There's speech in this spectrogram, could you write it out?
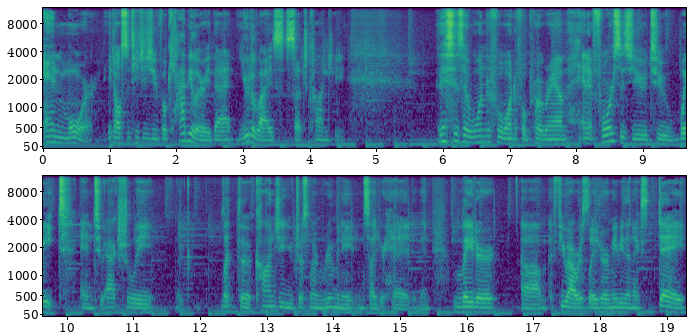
and more. It also teaches you vocabulary that utilize such kanji. This is a wonderful, wonderful program, and it forces you to wait and to actually let the kanji you've just learned ruminate inside your head, and then later, um, a few hours later, or maybe the next day,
